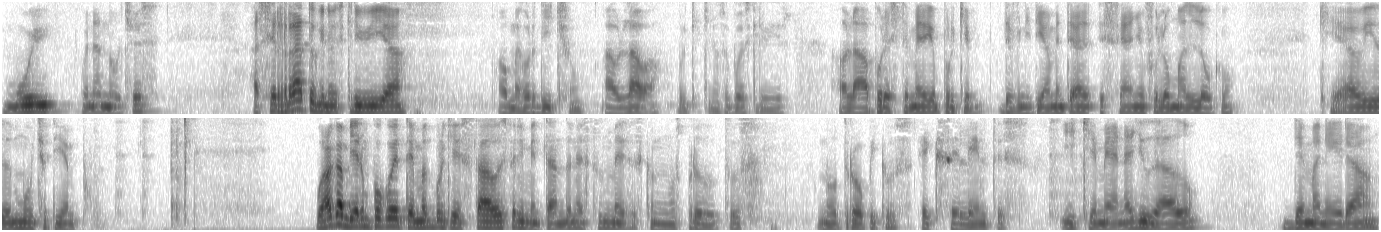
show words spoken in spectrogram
Muy buenas noches. Hace rato que no escribía, o mejor dicho, hablaba, porque aquí no se puede escribir. Hablaba por este medio porque definitivamente este año fue lo más loco que ha habido en mucho tiempo. Voy a cambiar un poco de temas porque he estado experimentando en estos meses con unos productos no trópicos excelentes y que me han ayudado de manera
